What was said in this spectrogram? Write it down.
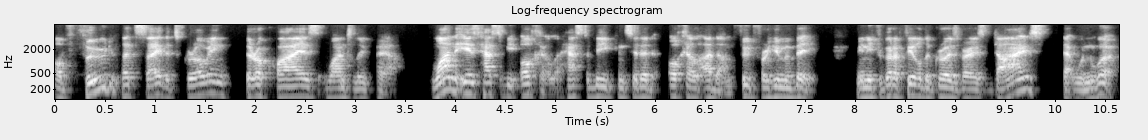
of food, let's say, that's growing that requires one to live payah. One is has to be ochel. It has to be considered ochel adam, food for a human being. I mean, if you've got a field that grows various dyes, that wouldn't work.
